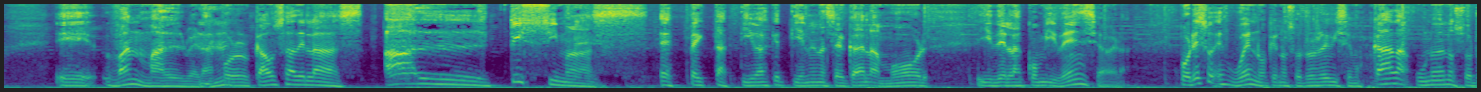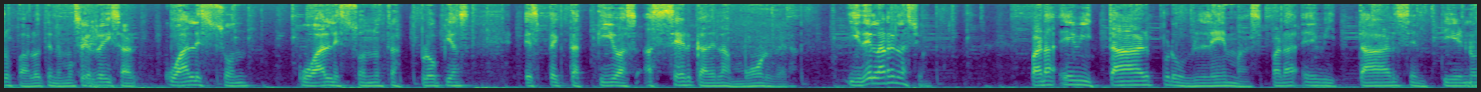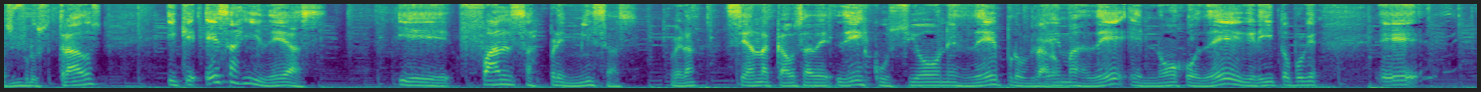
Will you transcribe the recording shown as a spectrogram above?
eh, van mal, ¿verdad? Uh -huh. Por causa de las altísimas sí. expectativas que tienen acerca del amor y de la convivencia, ¿verdad? Por eso es bueno que nosotros revisemos, cada uno de nosotros, Pablo, tenemos sí. que revisar cuáles son, cuáles son nuestras propias expectativas acerca del amor, ¿verdad? Y de la relación. Para evitar problemas, para evitar sentirnos uh -huh. frustrados y que esas ideas y falsas premisas, ¿verdad? Sean la causa de discusiones, de problemas, claro. de enojo, de grito, porque eh,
